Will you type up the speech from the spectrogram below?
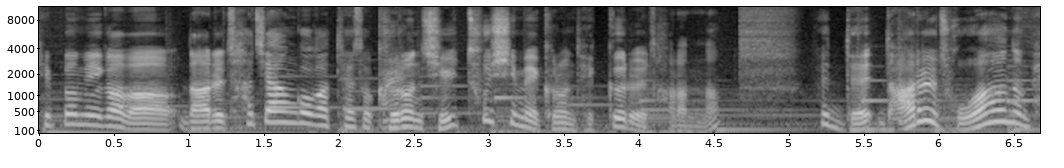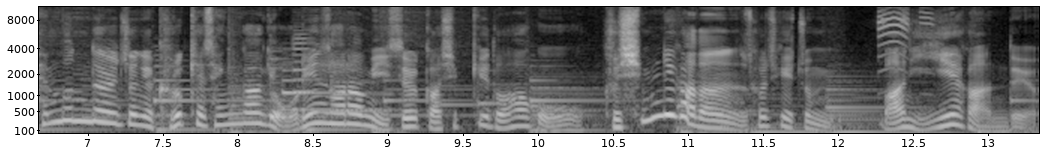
히쁨이가 막 나를 차지한 것 같아서 그런 질투심에 그런 댓글을 달았나? 내, 나를 좋아하는 팬분들 중에 그렇게 생각이 어린 사람이 있을까 싶기도 하고 그 심리가 난 솔직히 좀 많이 이해가 안 돼요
